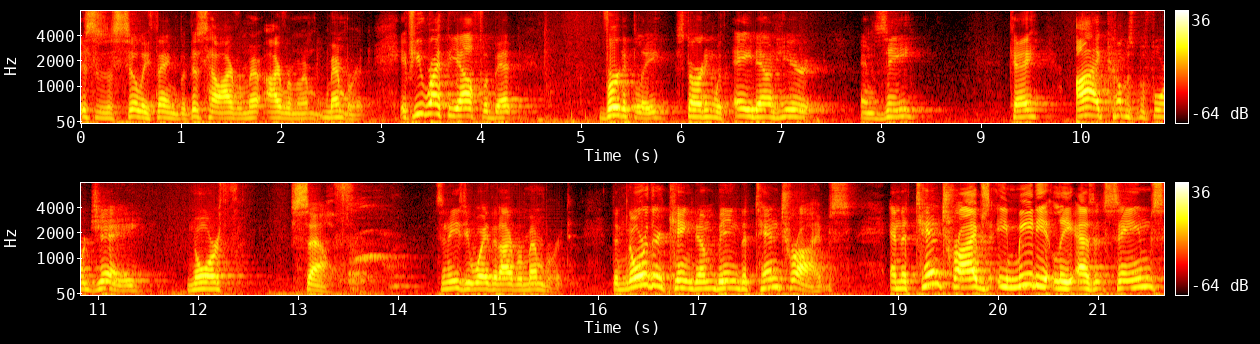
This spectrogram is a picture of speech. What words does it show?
This is a silly thing, but this is how I, rem- I remember it. If you write the alphabet vertically, starting with A down here and Z, okay, I comes before J, north, south. It's an easy way that I remember it. The northern kingdom being the ten tribes, and the ten tribes immediately, as it seems,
